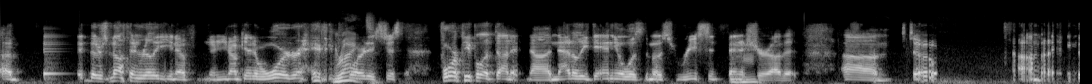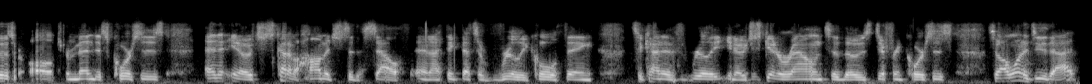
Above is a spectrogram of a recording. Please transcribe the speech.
a, a there's nothing really, you know, you don't get an award or anything Right. for it. It's just four people have done it. Uh, Natalie Daniel was the most recent Mm-hmm. finisher of it. Um, so um, but I think those are all tremendous courses, and you know, it's just kind of a homage to the South, and I think that's a really cool thing to kind of really, you know, just get around to those different courses. So I want to do that.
